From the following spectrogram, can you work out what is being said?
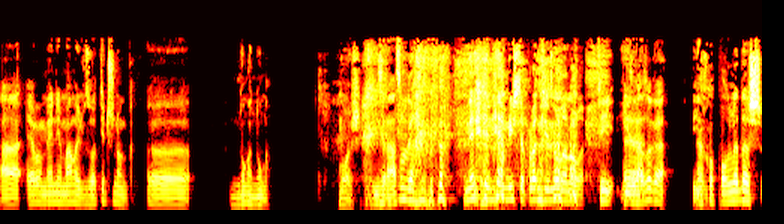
A, evo, meni je malo egzotičnog uh, 0-0. Može. Iz razloga, ne, nemam ništa protiv 0-0. Ti, iz e, razloga, iz, ako pogledaš,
